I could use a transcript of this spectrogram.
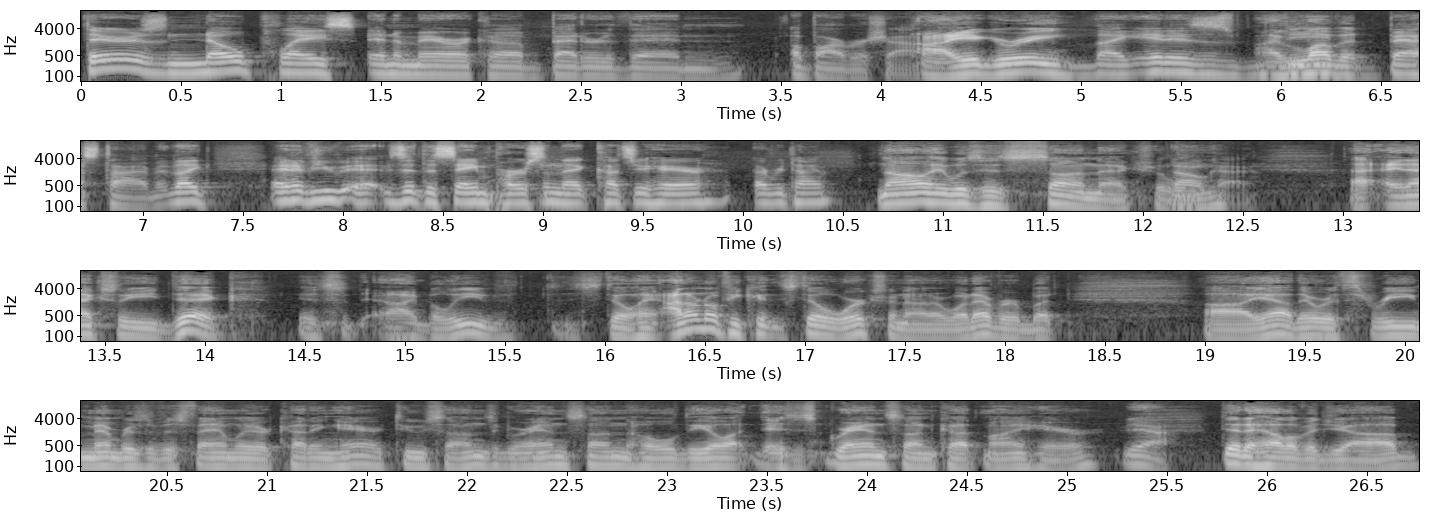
There's no place in America better than a barbershop. I agree. Like it is. I the love it. Best time. Like, and have you? Is it the same person that cuts your hair every time? No, it was his son actually. Okay. Uh, and actually, Dick, it's I believe still. hang- I don't know if he can, still works or not or whatever, but uh, yeah, there were three members of his family are cutting hair. Two sons, a grandson, the whole deal. His grandson cut my hair. Yeah. did a hell of a job.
